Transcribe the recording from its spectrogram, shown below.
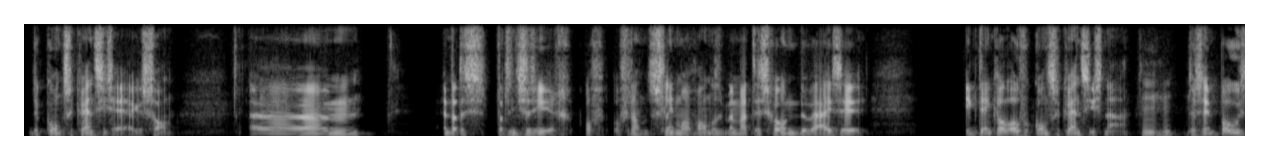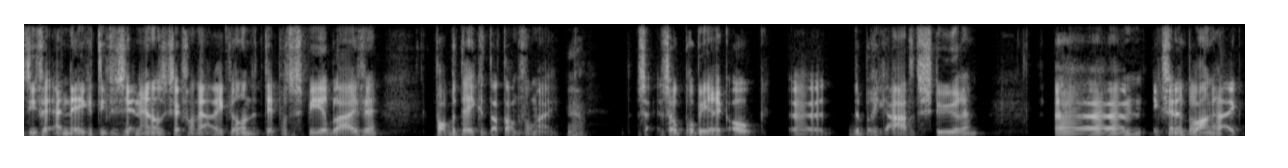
de consequenties ergens van. Ehm, en dat is, dat is niet zozeer of, of je dan slimmer of anders bent, maar het is gewoon de wijze. Ik denk wel over consequenties na. Mhm. Dus in positieve en negatieve zin. En als ik zeg van ja, ik wil in de tip of de spier blijven, wat betekent dat dan voor mij? Ja. Zo, zo probeer ik ook eh, de brigade te sturen. Ehm, ik vind het belangrijk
